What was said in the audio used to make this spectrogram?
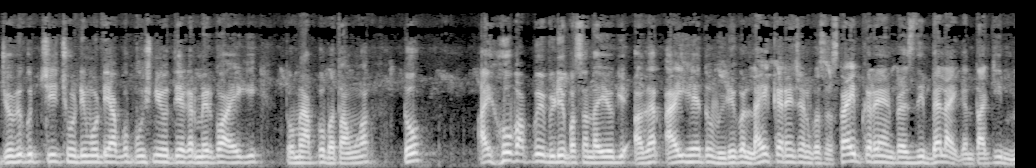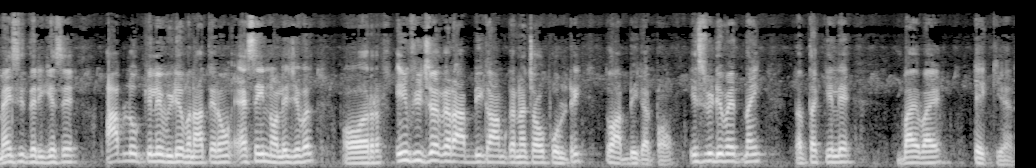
जो भी कुछ चीज़ छोटी मोटी आपको पूछनी होती है, अगर मेरे को आएगी तो मैं आपको बताऊँगा। तो आई होप आपको ये वीडियो पसंद आई होगी। अगर आई है तो वीडियो को लाइक करें चैनल को सब्सक्राइब करें and press the bell icon ताकि मैं इसी तरीके से आप लोग के लिए वीडियो बनाते रहूँ, ऐसे ही नॉलेजेबल और इन फ्यूचर अगर आप भी काम करना चाहो पोल्ट्री तो आप भी कर पाओ। इस वीडियो में इतना ही। तब तक के लिए बाय बाय टेक केयर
